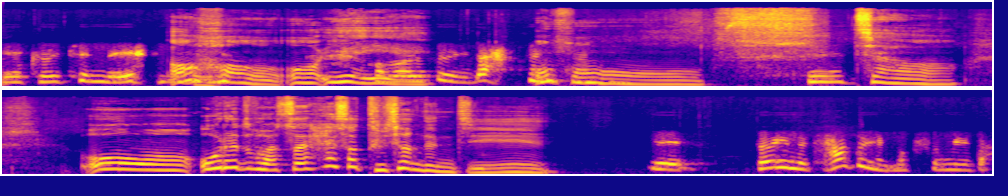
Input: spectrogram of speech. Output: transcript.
예, 그렇겠네. 어, 어, 예, 예. 고맙습니다. 어허. 네. 자, 오, 올해도 벌써 해서 드셨는지. 예. 저희는 자주 해 먹습니다.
